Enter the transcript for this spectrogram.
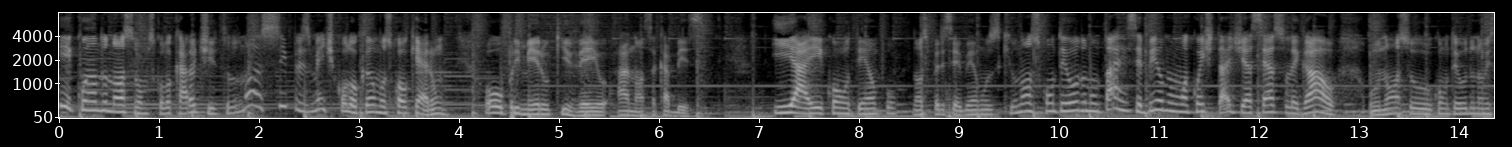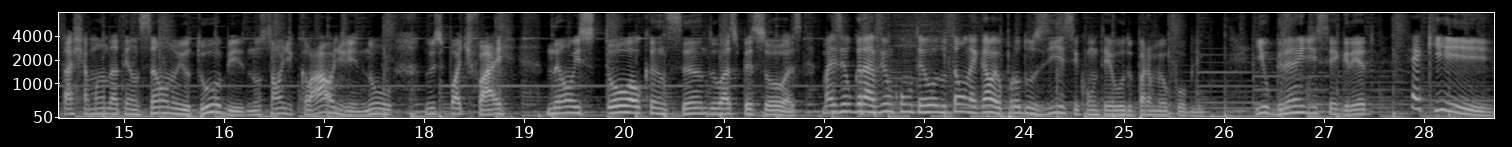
e quando nós vamos colocar o título, nós simplesmente colocamos qualquer um ou o primeiro que veio à nossa cabeça. E aí, com o tempo, nós percebemos que o nosso conteúdo não está recebendo uma quantidade de acesso legal, o nosso conteúdo não está chamando atenção no YouTube, no SoundCloud, no, no Spotify. Não estou alcançando as pessoas. Mas eu gravei um conteúdo tão legal, eu produzi esse conteúdo para o meu público. E o grande segredo é que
